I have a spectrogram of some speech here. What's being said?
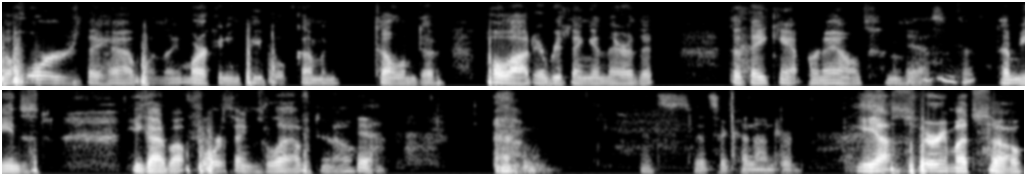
the horrors they have when the marketing people come and tell them to pull out everything in there that that they can't pronounce. And yes, that means he got about four things left. You know. Yeah. it's it's a conundrum. Yes, very much so.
